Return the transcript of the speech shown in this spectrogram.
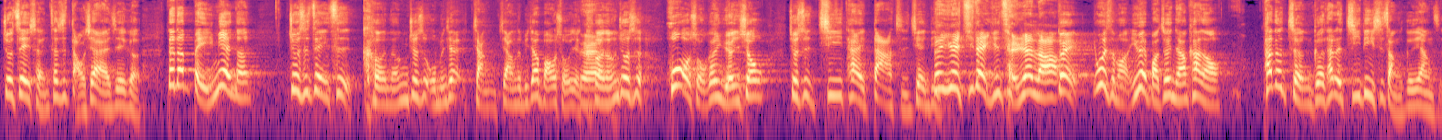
就这一层，这是倒下来的这个。但它北面呢，就是这一次可能就是我们现在讲讲的比较保守一点，可能就是祸首跟元凶就是基泰大直鉴定。那因为基泰已经承认了。对，为什么？因为宝珍你要看哦，它的整个它的基地是长这个样子。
